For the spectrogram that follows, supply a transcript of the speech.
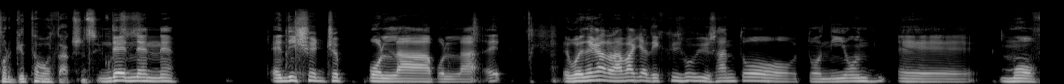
forgettable action sequence. Ναι, ναι, ναι. Εν είχε και πολλά, πολλά. Ε, Εγώ δεν καταλάβα γιατί χρησιμοποιούσαν το, το νίον ε, μοβ.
